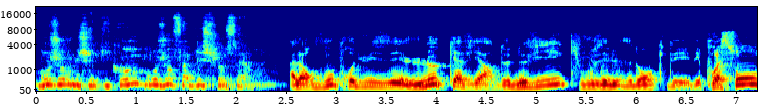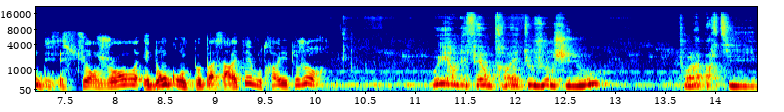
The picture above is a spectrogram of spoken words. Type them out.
Bonjour Michel Picot, bonjour Fabrice Schlosser. Alors, vous produisez le caviar de Neuvik, vous élevez donc des, poissons, des esturgeons, et donc on ne peut pas s'arrêter, vous travaillez toujours. Oui, en effet, on travaille toujours chez nous pour la partie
